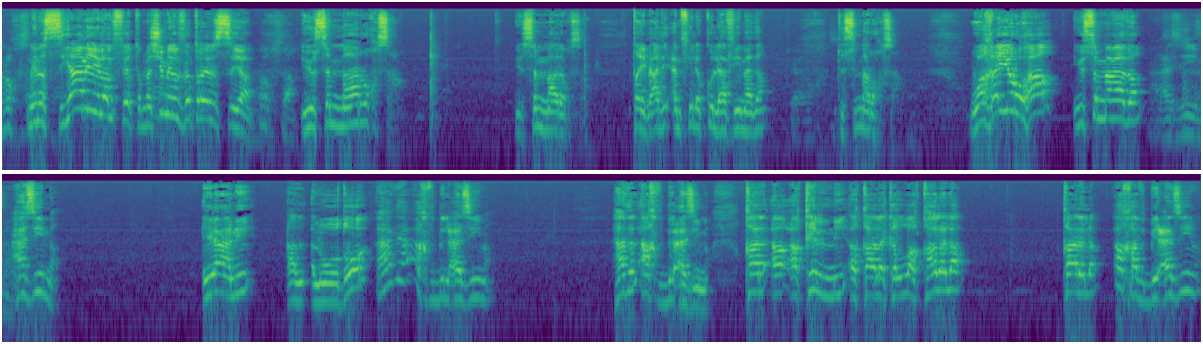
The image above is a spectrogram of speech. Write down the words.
رخصة. من الصيام إلى الفطر. ماشي من الفطر إلى الصيام. يسمى رخصة. يسمى رخصة. طيب هذه أمثلة كلها في ماذا؟ تسمى رخصة. وغيرها يسمى ماذا؟ عزيمة. عزيمة. يعني الوضوء هذا أخذ بالعزيمة. هذا الأخذ بالعزيمة. قال أقلني أقالك الله؟ قال لا. قال لا. أخذ بعزيمة.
